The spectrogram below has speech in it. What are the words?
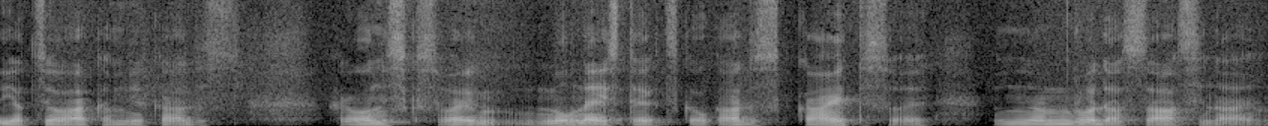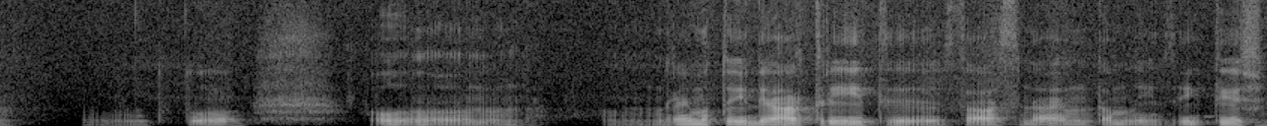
ja cilvēkam ir kādas chroniskas vai nu, neizteiktas kaut kādas kaitas, vai viņam rodas sācinājumi. To, un, reumatoīdi artrīti, sācinājumi un tam līdzīgi. Tieši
